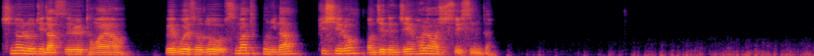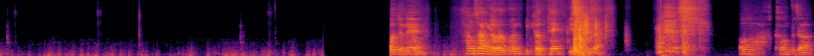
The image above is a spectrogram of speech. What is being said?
시놀로지 나스를 통하여 외부에서도 스마트폰이나 PC로 언제든지 활용하실 수 있습니다. 클라우드는 항상 여러분 곁에 있습니다. 어, 가만 보자.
